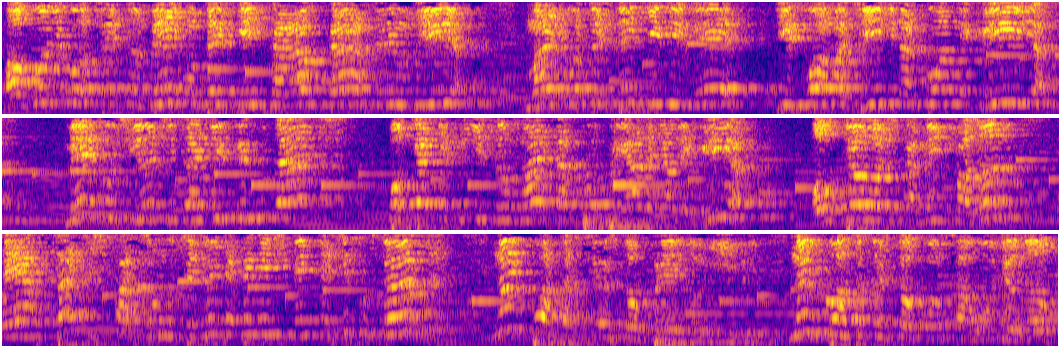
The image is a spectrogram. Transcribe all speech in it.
Alguns de vocês também vão ter que encarar o cárcere um dia, mas vocês têm que viver de forma digna, com alegria, mesmo diante das dificuldades, porque a definição mais apropriada de alegria, ou teologicamente falando, é a satisfação do Senhor, independentemente das circunstâncias. Não importa se eu estou preso ou livre, não importa se eu estou com saúde ou não,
